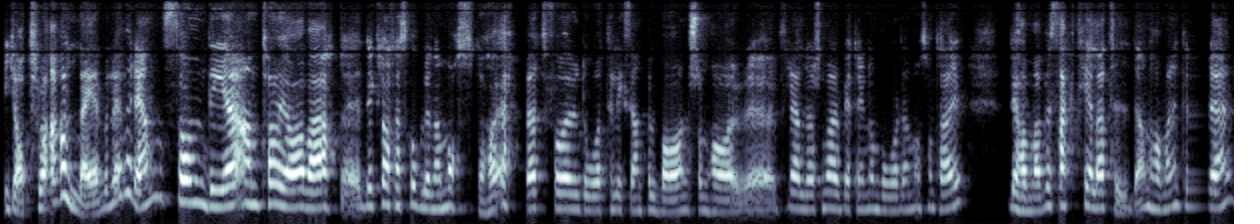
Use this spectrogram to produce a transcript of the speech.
jag tror alla är väl överens om det, antar jag. Va? Att eh, det är klart att skolorna måste ha öppet för då till exempel barn som har eh, föräldrar som arbetar inom vården och sånt här. Det har man väl sagt hela tiden, har man inte det?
